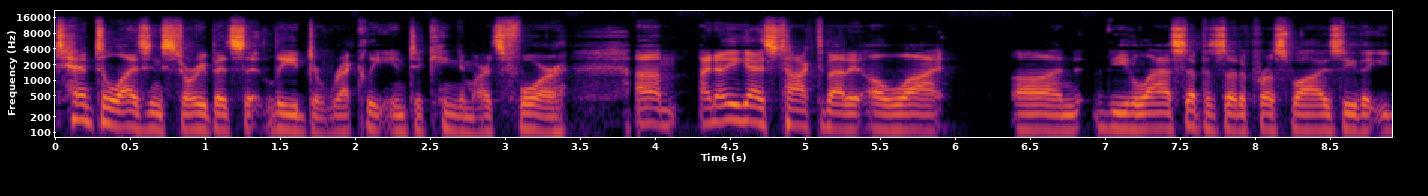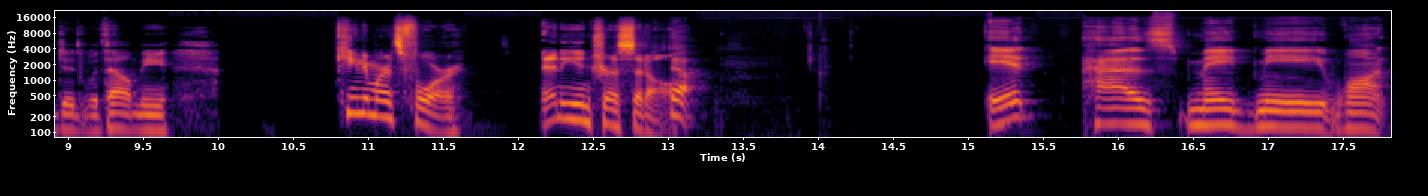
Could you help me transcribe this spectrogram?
tantalizing story bits that lead directly into Kingdom Hearts 4. Um, I know you guys talked about it a lot on the last episode of Press YZ that you did without me. Kingdom Hearts 4 any interest at all? Yeah. It has made me want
